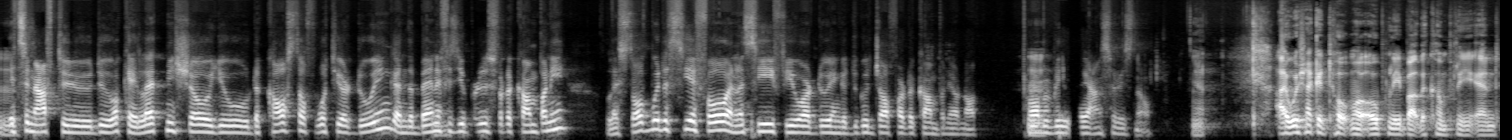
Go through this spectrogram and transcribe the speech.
Mm. it's enough to do okay. Let me show you the cost of what you're doing and the benefits you produce for the company. Let's talk with the CFO and let's see if you are doing a good job for the company or not. Probably the answer is no. Yeah. I wish I could talk more openly about the company and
